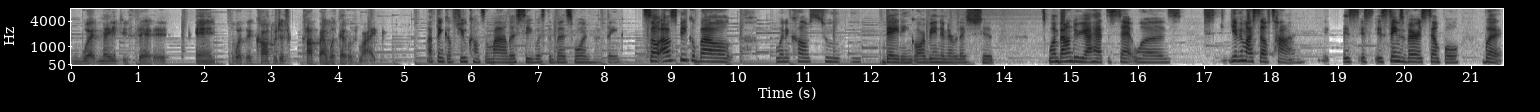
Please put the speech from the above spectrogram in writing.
What made you set it? And was it comfortable? Just talk about what that was like. I think a few come to mind. Let's see what's the best one, I think. So I'll speak about when it comes to dating or being in a relationship. One boundary I had to set was giving myself time. It's, it's, it seems very simple, but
